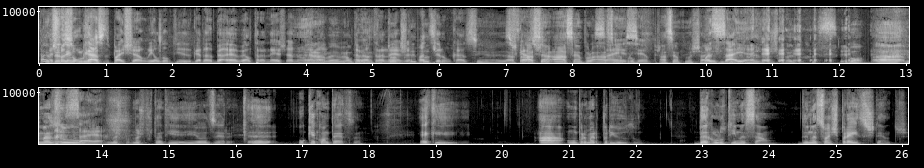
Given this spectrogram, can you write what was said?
Talvez dizer, fosse um caso de paixão. Ele não tinha. Era a Beltraneja, não era? a Beltraneja. Pode todos, ser um caso. Sim, há, há, sempre, há, sempre, há, sempre, sempre. há sempre umas saias. Uma saia. Bom, uh, mas, o, mas, mas portanto, ia eu dizer, uh, o que acontece é que há um primeiro período de aglutinação de nações pré-existentes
